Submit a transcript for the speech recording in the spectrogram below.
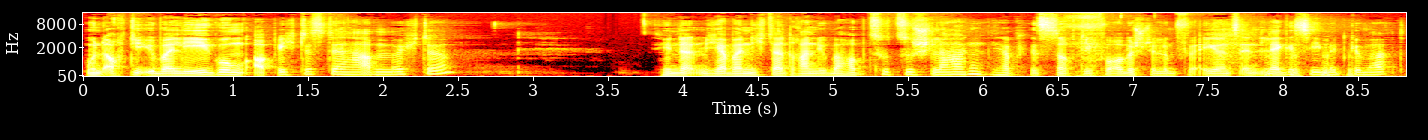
Und auch die Überlegung, ob ich das denn haben möchte. Hindert mich aber nicht daran, überhaupt zuzuschlagen. Ich habe jetzt noch die Vorbestellung für Aeons End Legacy mitgemacht.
